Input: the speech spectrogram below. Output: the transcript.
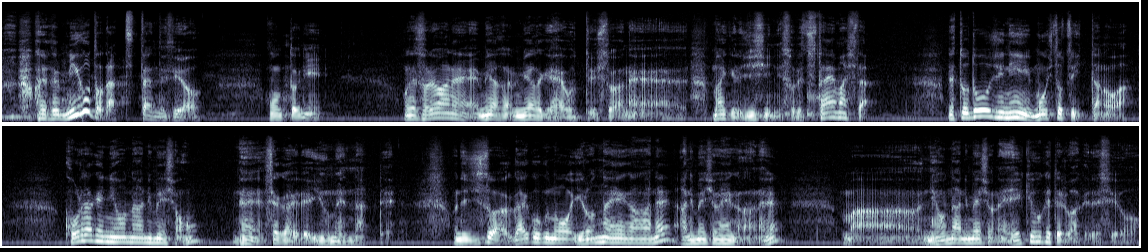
見事だって言ったんですよ。本当に。でそれはね宮宮崎駿っていう人はねマイケル自身にそれ伝えました。でと同時にもう一つ言ったのはこれだけ日本のアニメーションね世界で有名になって。で実は外国のいろんな映画がねアニメーション映画がねまあ日本のアニメーションの影響を受けてるわけですよ。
